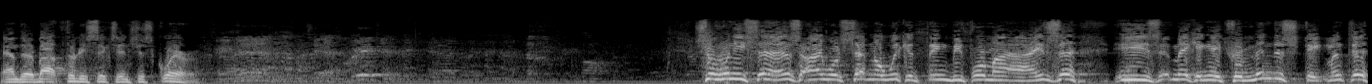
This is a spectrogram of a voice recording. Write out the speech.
and they're about 36 inches square. So when he says, I will set no wicked thing before my eyes, uh, he's making a tremendous statement, uh,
